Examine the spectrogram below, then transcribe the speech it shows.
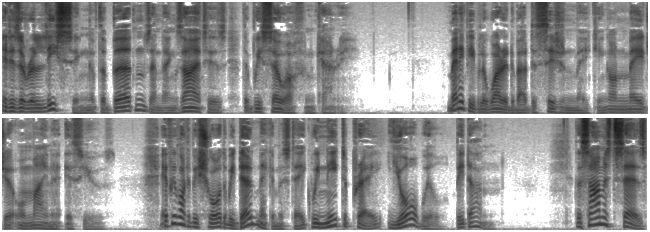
It is a releasing of the burdens and anxieties that we so often carry. Many people are worried about decision making on major or minor issues. If we want to be sure that we don't make a mistake, we need to pray, Your will be done. The psalmist says,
